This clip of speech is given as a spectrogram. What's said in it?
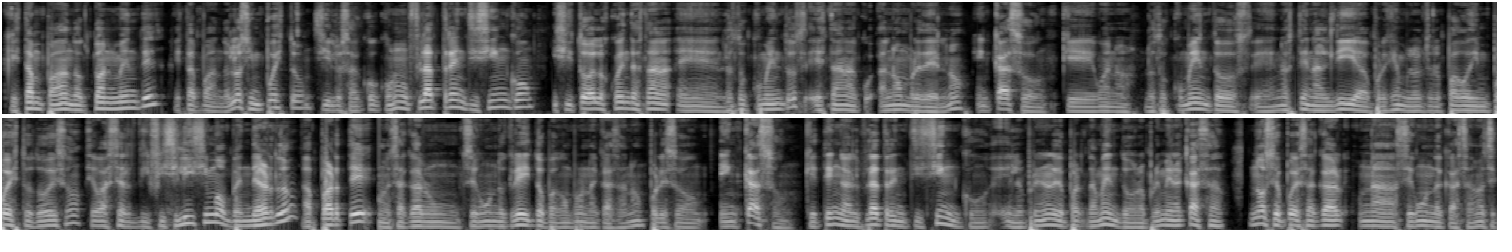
que están pagando actualmente está pagando los impuestos, si lo sacó con un flat 35 y si todas las cuentas están en los documentos están a, nombre de él, ¿no? En caso que, bueno, los documentos eh, no estén al día, por ejemplo, el pago de impuestos, todo eso, se va a hacer dificilísimo venderlo, aparte sacar un segundo crédito para comprar una casa, ¿no? Por eso, en caso que tenga el flat 35 en el primer departamento o la primera casa, no se puede sacar una segunda casa, ¿no? Se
